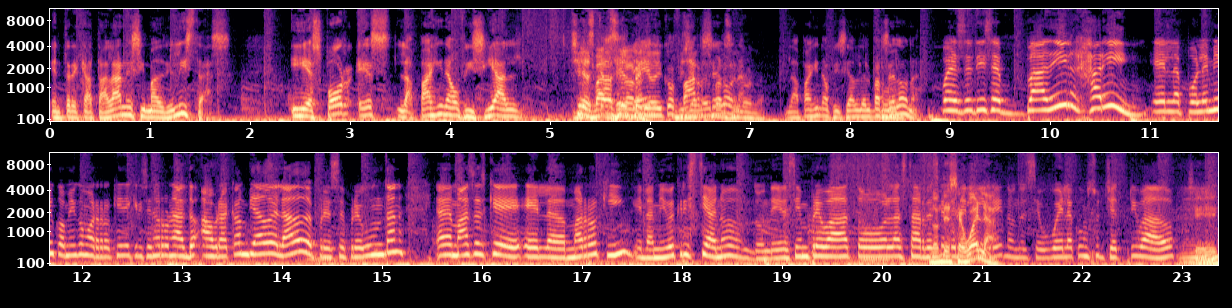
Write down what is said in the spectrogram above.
entre catalanes y madrilistas. Y Sport es la página oficial Sí, es casi el periódico oficial del Barcelona. La página oficial del Barcelona. Pues dice Badir Hari, el polémico amigo marroquí de Cristiano Ronaldo, ¿habrá cambiado de lado? Pre- Se preguntan. Además es que el ah, marroquí, el amigo de Cristiano, donde él siempre va todas las tardes, Donde que se vuela. libre, donde se vuela con su jet privado. Sí.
